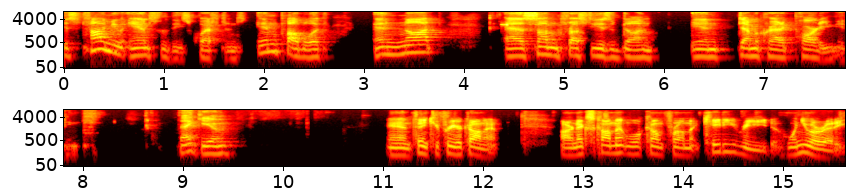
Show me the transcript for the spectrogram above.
It's time you answer these questions in public and not as some trustees have done in Democratic Party meetings. Thank you. And thank you for your comment. Our next comment will come from Katie Reed when you are ready.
